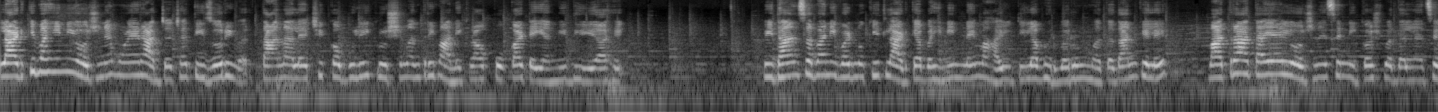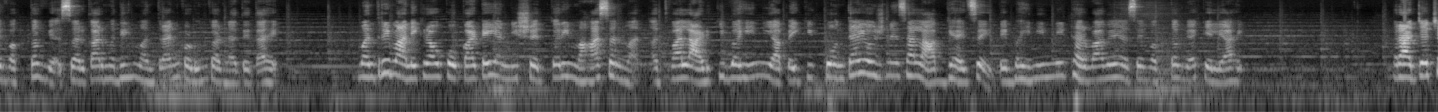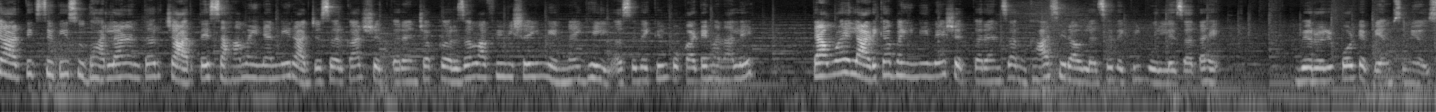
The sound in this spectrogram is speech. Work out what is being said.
लाडकी बहीण योजनेमुळे राज्याच्या तिजोरीवर ताण आल्याची कबुली कृषीमंत्री माणिकराव कोकाटे यांनी दिली आहे. विधानसभा निवडणुकीत लाडक्या बहिणींनी महायुतीला भरभरून मतदान केले. मात्र आता या योजनेचे निकष बदलण्याचे वक्तव्य सरकारमधील मंत्र्यांकडून करण्यात येत आहे. मंत्री माणिकराव कोकाटे यांनी शेतकरी महासन्मान अथवा लाडकी बहीण यापैकी कोणत्या योजनेचा लाभ घ्यायचे ते बहिणींनी ठरवावे असे वक्तव्य केले आहे. राज्याची आर्थिक स्थिती सुधारल्यानंतर चार ते सहा महिन्यांनी राज्य सरकार शेतकऱ्यांच्या कर्जमाफीविषयी निर्णय घेईल असे देखील कोकाटे म्हणाले. त्यामुळे लाडक्या बहिणीने शेतकऱ्यांचा घास हिरावल्याचे देखील बोलले जात आहे. Bureau report APMC news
